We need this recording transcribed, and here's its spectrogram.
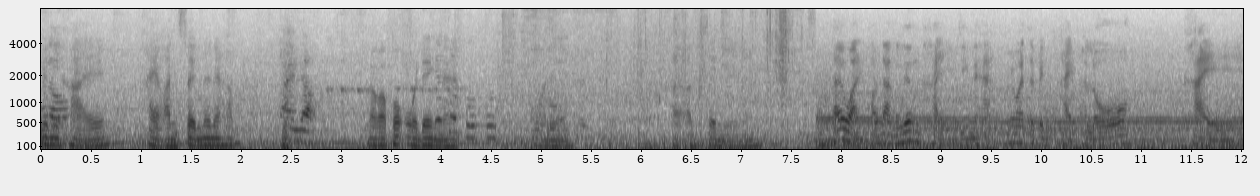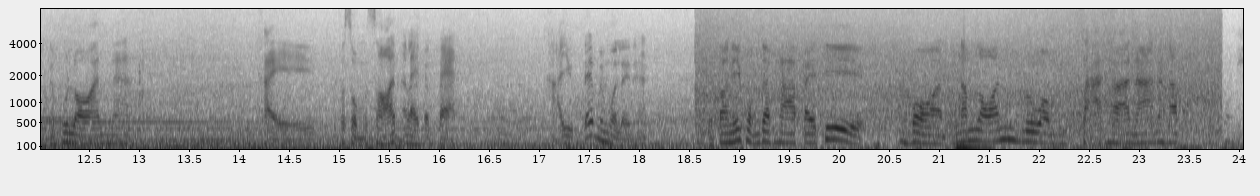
นี่มีขายไข่ออนเซ็นด้วยนะครับ แล้วก็พวกโอเด้งนะโอเด้งไข่ออนเซนนี้นะไต้หวันเขาดังเรื่องไข่จริงๆนะฮะ ไม่ว่าจะเป็นไข่พะโล้ ไข่น้ำพุร้อนนะฮะไข่ผสมซอสอะไรแปลกๆขายอยู่เต็มไปหมดเลยนะฮะเดี๋ยวตอนนี้ผมจะพาไปที่บ่อน้ำร้อนรวมสาธารณะนะครับโอเค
